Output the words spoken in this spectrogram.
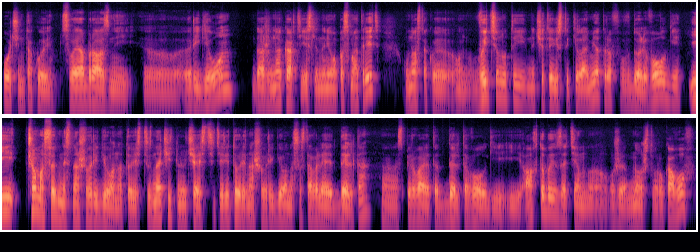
очень такой своеобразный э, регион, даже на карте, если на него посмотреть, у нас такой он вытянутый на 400 километров вдоль Волги. И в чем особенность нашего региона? То есть значительную часть территории нашего региона составляет дельта. А, сперва это дельта Волги и Ахтубы, затем э, уже множество рукавов,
